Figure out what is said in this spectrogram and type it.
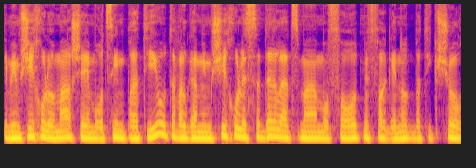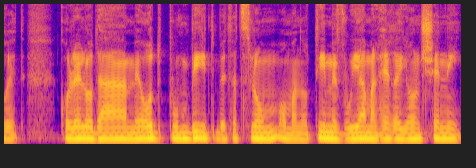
הם המשיכו לומר שהם רוצים פרטיות, אבל גם המשיכו לסדר לעצמם הופעות מפרגנות בתקשורת, כולל הודעה מאוד פומבית בתצלום אומנותי מבוים על הריון שני.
